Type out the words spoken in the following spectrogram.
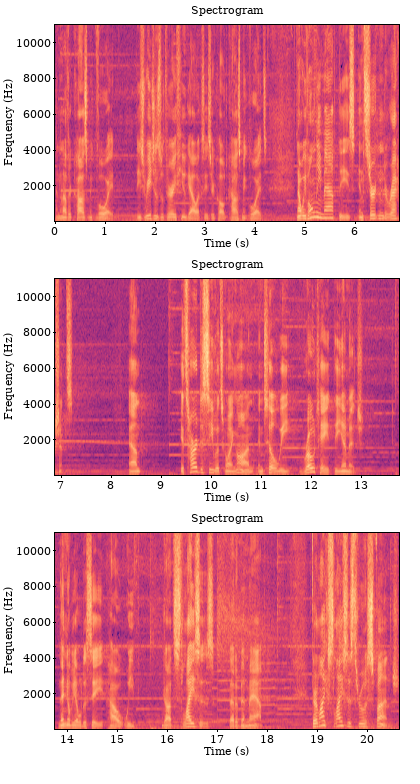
and another cosmic void. These regions with very few galaxies are called cosmic voids. Now, we've only mapped these in certain directions. And it's hard to see what's going on until we rotate the image. Then you'll be able to see how we've got slices that have been mapped. They're like slices through a sponge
